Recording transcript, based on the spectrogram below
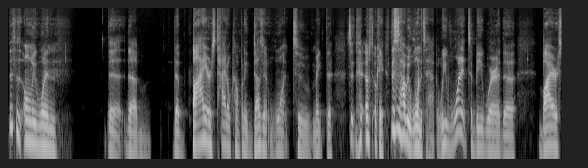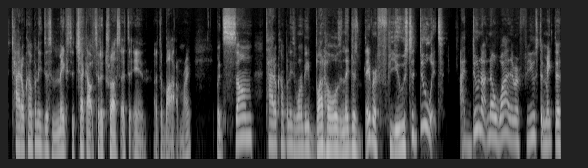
This is only when the the the buyer's title company doesn't want to make the so, okay this is how we want it to happen. We want it to be where the buyer's title company just makes the check out to the trust at the end at the bottom right? But some title companies want to be buttholes and they just they refuse to do it. I do not know why they refuse to make the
